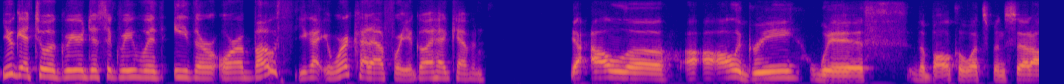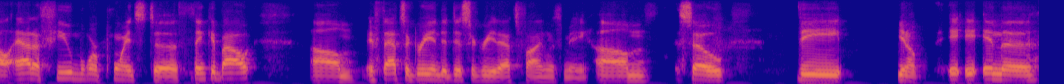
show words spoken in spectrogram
you get to agree or disagree with either or both. You got your work cut out for you. Go ahead, Kevin. Yeah, I'll uh, I'll agree with the bulk of what's been said. I'll add a few more points to think about. Um, if that's agreeing to disagree, that's fine with me. Um, so, the you know in the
